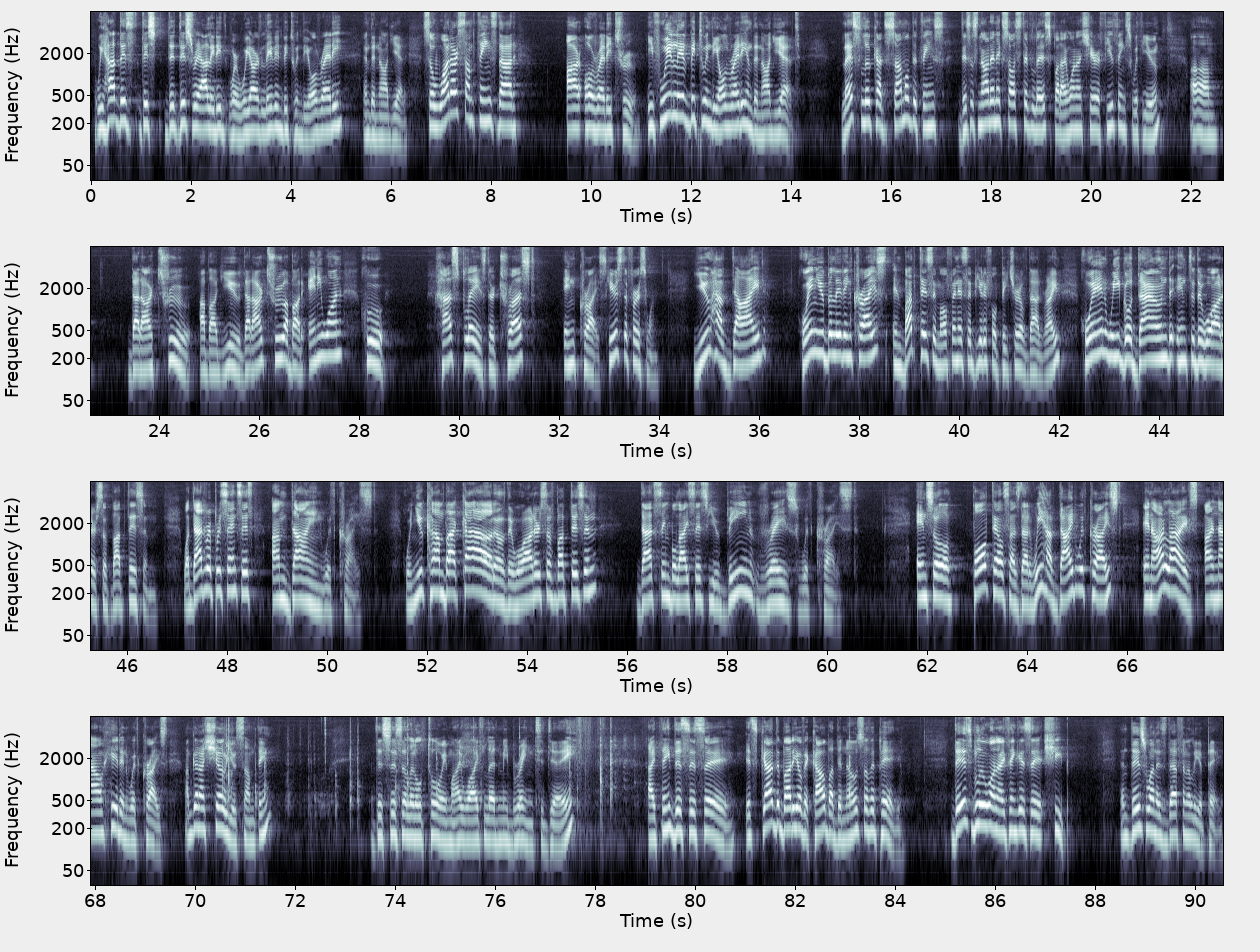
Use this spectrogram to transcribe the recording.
we have this, this, this reality where we are living between the already and the not yet. So, what are some things that are already true? If we live between the already and the not yet, let's look at some of the things. This is not an exhaustive list, but I want to share a few things with you. Um, that are true about you, that are true about anyone who has placed their trust in Christ. Here's the first one You have died when you believe in Christ, and baptism often is a beautiful picture of that, right? When we go down into the waters of baptism, what that represents is I'm dying with Christ. When you come back out of the waters of baptism, that symbolizes you being raised with Christ. And so Paul tells us that we have died with Christ and our lives are now hidden with Christ. I'm going to show you something. This is a little toy my wife let me bring today. I think this is a it's got the body of a cow, but the nose of a pig. This blue one, I think, is a sheep. And this one is definitely a pig.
